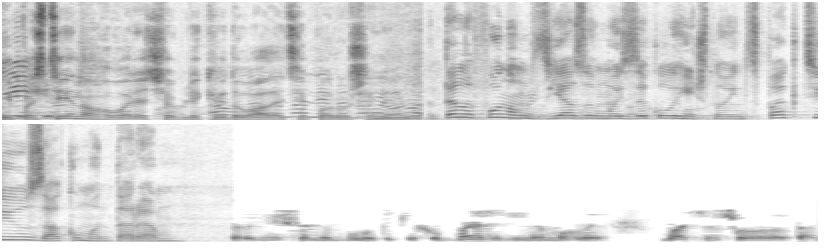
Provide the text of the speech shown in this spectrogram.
і постійно говорять, щоб ліквідували ці порушення. Телефоном зв'язуємось з екологічною інспекцією за коментарем. раніше не було таких обмежень, і ми могли бачимо, що там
